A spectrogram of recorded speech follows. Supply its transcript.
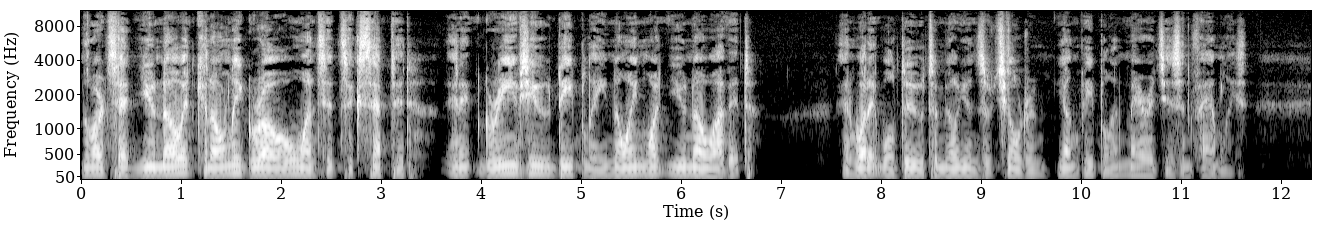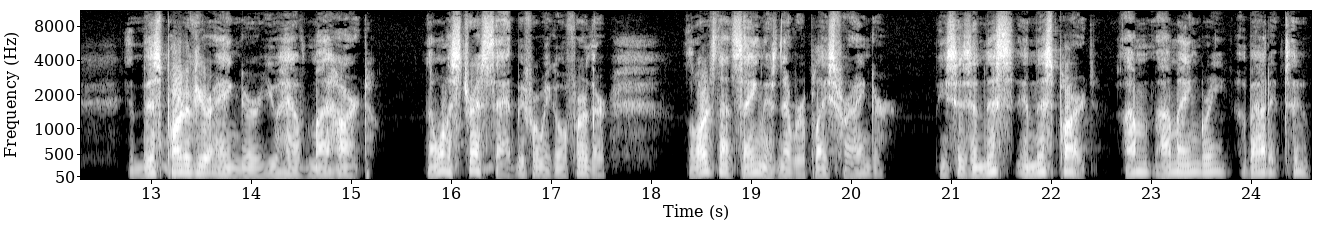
The Lord said, You know it can only grow once it's accepted and it grieves you deeply knowing what you know of it and what it will do to millions of children, young people, and marriages and families. In this part of your anger, you have my heart. I want to stress that before we go further. The Lord's not saying there's never a place for anger. He says in this, in this part, I'm, I'm angry about it too.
